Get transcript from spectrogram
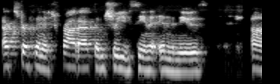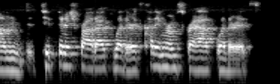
extra finished product, I'm sure you've seen it in the news, um, to finished product, whether it's cutting room scrap, whether it's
